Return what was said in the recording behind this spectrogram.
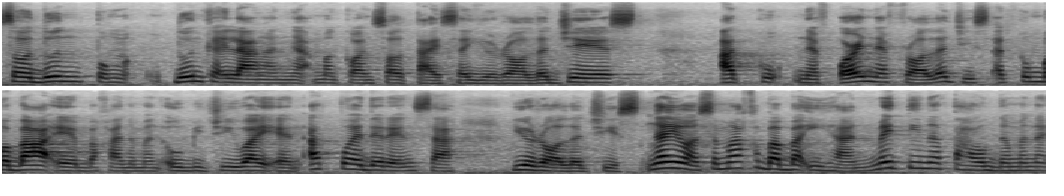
So doon doon kailangan nga mag-consult tayo sa urologist, at nep- or nephrologist at kung babae baka naman OBGYN at pwede rin sa urologist. Ngayon, sa mga kababaihan, may tinatawag naman na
